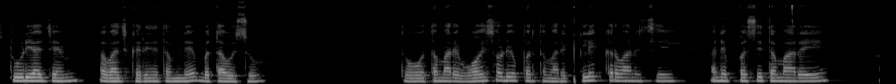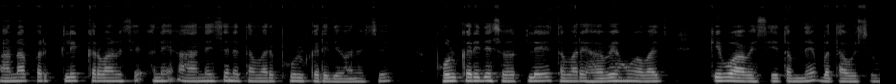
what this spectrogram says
સ્ટુડિયા જેમ અવાજ કરીને તમને બતાવું છું. તો તમારે વોઇસ ઓડિયો પર તમારે ક્લિક કરવાનું છે અને પછી તમારે આના પર ક્લિક કરવાનું છે અને આને છે ને તમારે ફૂલ કરી દેવાનું છે. ફૂલ કરી દેશો એટલે તમારે હવે હું અવાજ કેવો આવે છે એ તમને બતાવું છું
